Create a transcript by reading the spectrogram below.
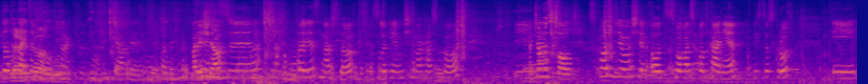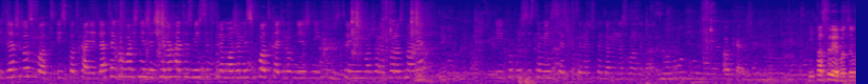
Kto tutaj coś mówi? Marysia? To jest nasz tort z logiem Siemacha Spot. I A czemu spot? Spot wzięło się od słowa spotkanie, jest to skrót. I dlaczego spot i spotkanie? Dlatego właśnie, że Siemacha to jest miejsce, w którym możemy spotkać rówieśników, z którymi możemy porozmawiać. I po prostu jest to miejsce, w którym spędzamy nasz wolny czas. Okej. Mi pasuje, bo tu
